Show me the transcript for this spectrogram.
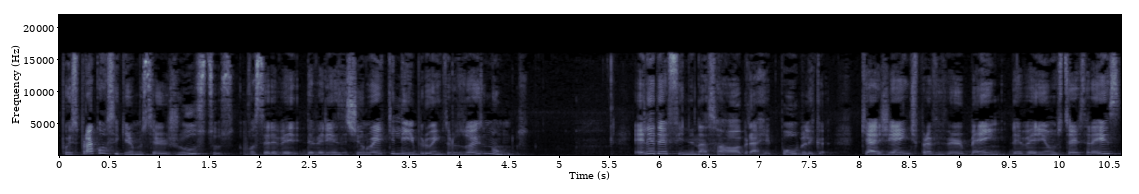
pois para conseguirmos ser justos, você deve, deveria existir um equilíbrio entre os dois mundos. Ele define na sua obra A República que a gente, para viver bem, deveríamos ter, três,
